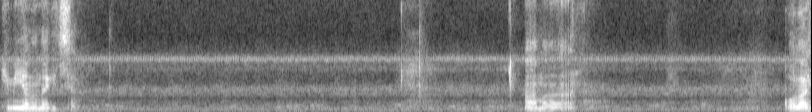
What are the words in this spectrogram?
Kimin yanına gitsem? Aman. Kolay.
